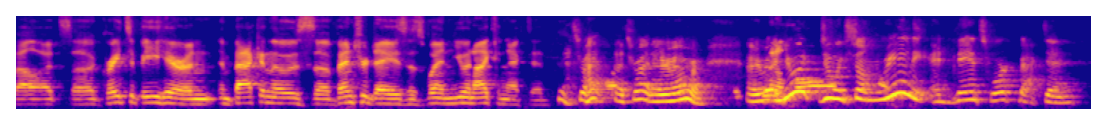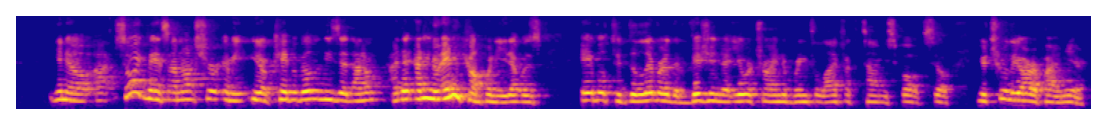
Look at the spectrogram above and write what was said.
Val. It's uh, great to be here. And, and back in those uh, venture days is when you and I connected. That's right. That's right. I remember. I remember. You were doing some really advanced work back then. You know, uh, so advanced. I'm not sure. I mean, you know, capabilities that I don't. I, I didn't know any company that was able to deliver the vision that you were trying to bring to life at the time you spoke. So you truly are a pioneer.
